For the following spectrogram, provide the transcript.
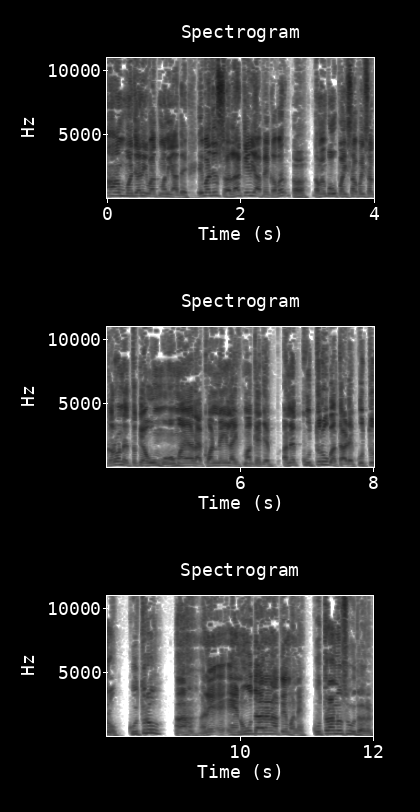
આ મજાની વાત મને યાદ એ બાજુ સલાહ કેવી આપે ખબર. તમે બહુ પૈસા પૈસા કરો ને તો કે આવું મોહ માયા રાખવાનું નહીં લાઈફમાં કે છે અને કૂતરું બતાડે કૂતરું. કૂતરું? હા અને એનું ઉદાહરણ આપે મને. કૂતરાનું શું ઉદાહરણ?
